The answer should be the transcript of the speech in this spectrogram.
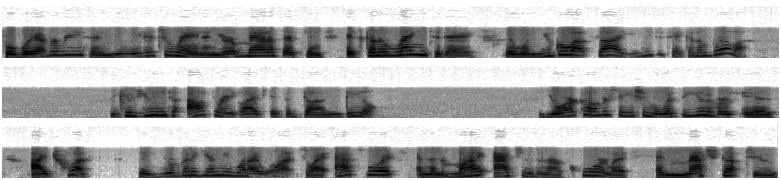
for whatever reason you need it to rain and you're manifesting it's going to rain today, then when you go outside, you need to take an umbrella because you need to operate like it's a done deal. Your conversation with the universe is I trust that you're going to give me what I want. So I ask for it, and then my actions are correlate and matched up to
